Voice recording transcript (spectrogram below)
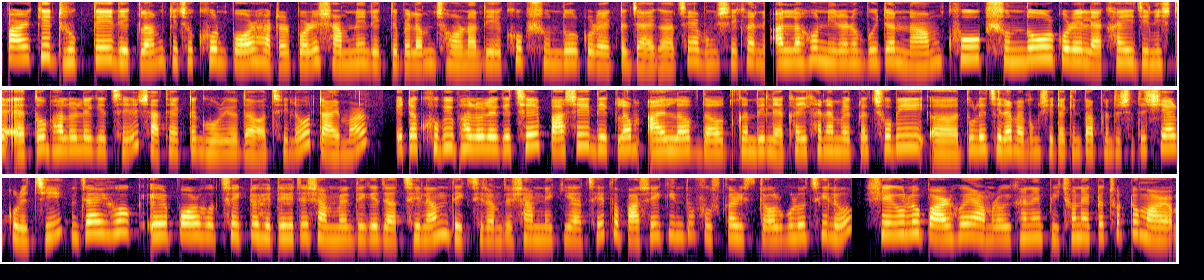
পার্কে ঢুকতেই দেখলাম কিছুক্ষণ পর হাঁটার পরে সামনেই দেখতে পেলাম ঝর্ণা দিয়ে খুব সুন্দর করে একটা জায়গা আছে এবং সেখানে আল্লাহর নিরানব্বইটার নাম খুব সুন্দর করে লেখা এই জিনিসটা এত ভালো লেগেছে। সাথে একটা ঘড়িও দেওয়া ছিল, টাইমার। এটা খুবই ভালো লেগেছে। পাশেই দেখলাম আই লাভ দাউদকান্দি লেখা। এখানে আমি একটা ছবি তুলেছিলাম এবং সেটা কিন্তু আপনাদের সাথে শেয়ার করেছি। যাই হোক, এরপর হচ্ছে একটু হেঁটে হেঁটে সামনের দিকে যাচ্ছিলাম। দেখছিলাম যে সামনে কি আছে। তো পাশেই কিন্তু ফুচকার স্টলগুলো ছিল। সেগুলো পার হয়ে আমরা ওইখানে পিছনে একটা ছোট্ট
